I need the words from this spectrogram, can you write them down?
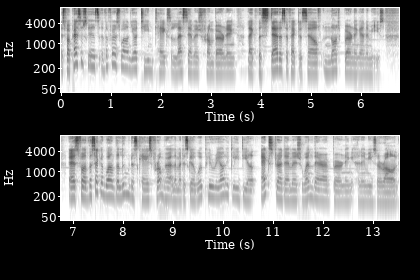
As for passive skills, the first one, your team takes less damage from burning, like the status effect itself, not burning enemies. As for the second one, the Luminous Case from her elemental skill will periodically deal extra damage when there are burning enemies around.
